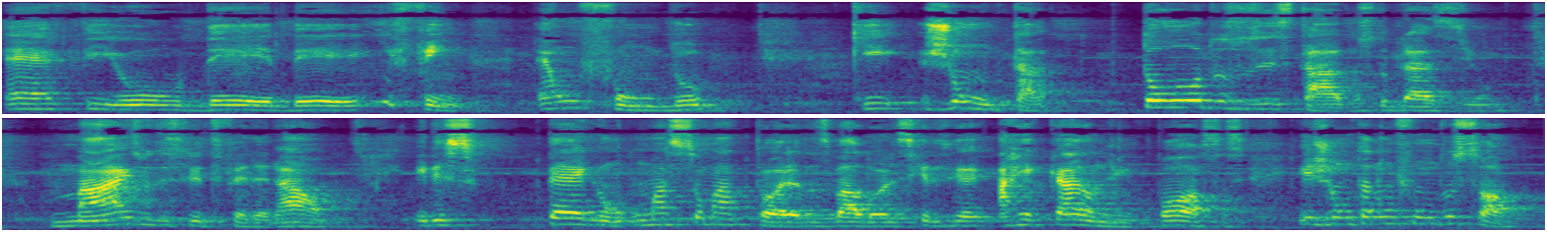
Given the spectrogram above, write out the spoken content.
F-U-D-D. Enfim, é um fundo que junta todos os estados do Brasil, mais o Distrito Federal, eles pegam uma somatória dos valores que eles arrecadam de impostos e juntam num fundo só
